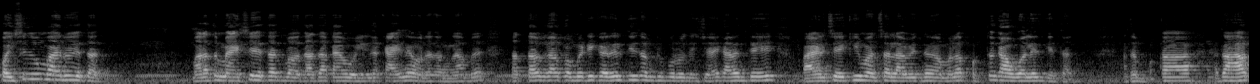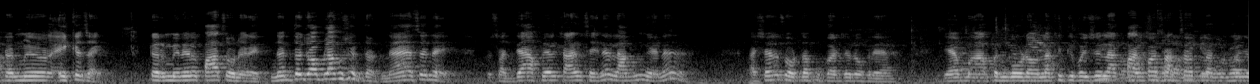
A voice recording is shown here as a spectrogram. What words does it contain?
पैसे देऊन बाहेर येतात. मला तर मॅसेज येतात दादा काय होईल का काय नाही होणार सांगणार म्हणजे सत्तावीस गाव कमिटी करेल तीच आमची पूर्वदिशा आहे कारण ते बाहेरचे एकही माणसं लावित नाही आम्हाला फक्त गाववालेच घेतात. आता आता आता हा टर्मिनल एकच आहे. टर्मिनल पाच होणार आहेत. नंतर जॉब लागू शकतात. नाही असं नाही. सध्या आपल्याला चान्स आहे ना लागून घ्या ना. अशाला सोडता पुकारच्या नोकऱ्या? या आपण गोडाऊनला किती पैसे लाख पाच पाच सात सात लाख रुपये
